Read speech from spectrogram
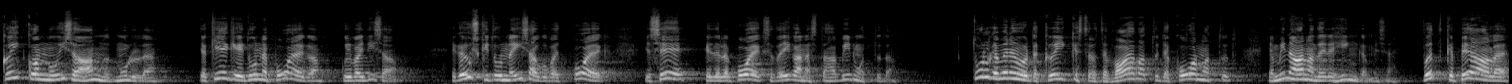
kõik on mu isa andnud mulle ja keegi ei tunne poega kui vaid isa. ega ükski tunne isa kui vaid poeg ja see, kellele poeg seda iganes tahab ilmutada tulge minu juurde kõik , kes te olete vaevatud ja koormatud ja mina annan teile hingamise . võtke peale ,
